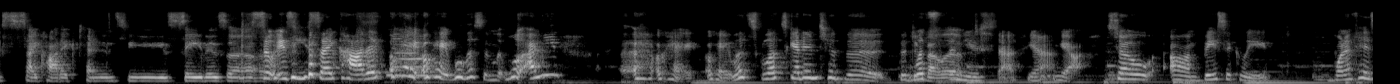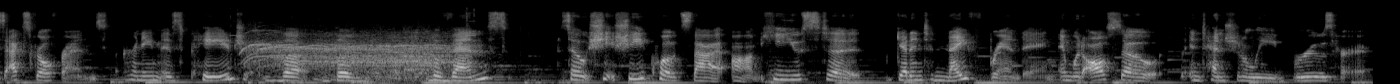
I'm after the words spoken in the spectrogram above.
psychotic tendencies, sadism. So is he psychotic? okay, okay. Well, listen. Well, I mean, uh, okay, okay. Let's let's get into the the What's the new stuff? Yeah. Yeah. So, um, basically, one of his ex girlfriends, her name is Paige the the the Vens. So she she quotes that um he used to get into knife branding and would also intentionally bruise her.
